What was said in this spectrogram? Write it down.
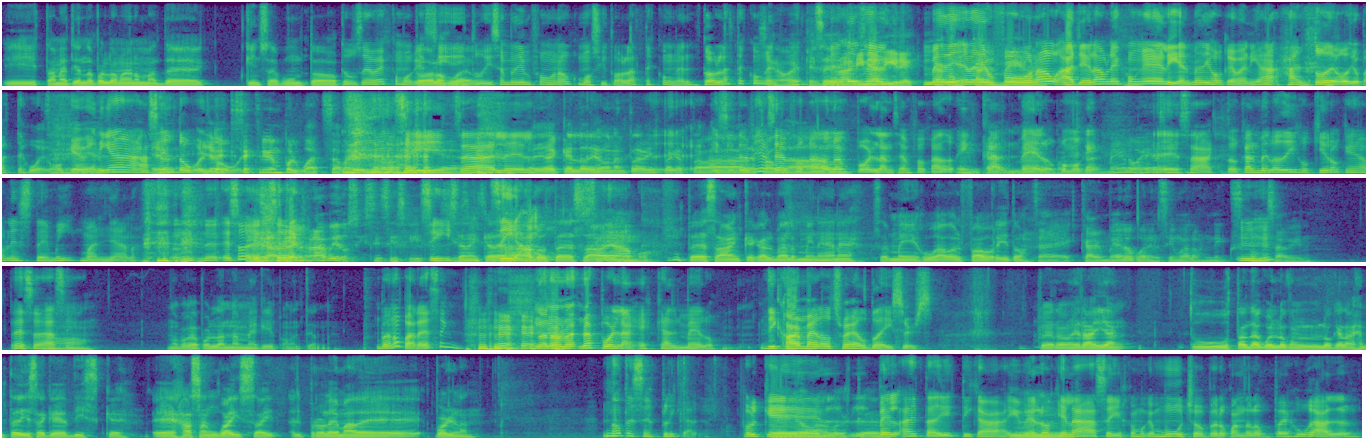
y está metiendo por lo menos más de 15 puntos. Tú se ves como que si tú dices medio enfogonado como si tú hablaste con él. Tú hablaste con Sí, él. no, es que Sí. Él una dice, línea directa. medio Carmelo. enfogonado. Ayer hablé con él y él me dijo que venía harto de odio para este juego. que venía a hacer Ellos- double ellos se escriben por WhatsApp. ahí, todo Sí, o sea, él- él- Oye, que él lo dijo en una entrevista que estaba. y si te fijas, se ha enfocado no en Portland, se ha enfocado en Carmelo. Como que Carmelo es. Exacto. Carmelo dijo, quiero que hables de mí mañana. eso es, eso es. bien rápido. Sí, sí, sí. Sí, Sí, Amo. ustedes Sí, saben. amo. Ustedes saben que Carmelo es mi nene. Ese es mi jugador favorito. O sea, es Carmelo por encima de los Knicks, como saben. Eso es así. No, no porque Portland no es mi equipo, ¿me entiendes? Bueno, parecen. No, no, no, no es Portland, es Carmelo. The Carmelo Trailblazers. Pero mira, Ian, ¿tú estás de acuerdo con lo que la gente dice que disque es Hassan Whiteside el problema de Portland? No te sé explicar. Porque, No, yo, porque es que- ver las estadísticas y ver lo que él hace, y es como que mucho, pero cuando lo ves jugar,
